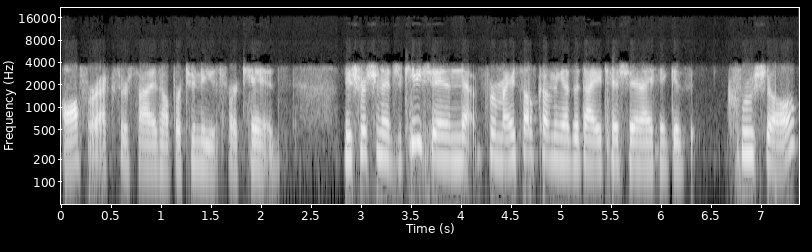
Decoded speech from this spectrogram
offer exercise opportunities for kids. Nutrition education, for myself coming as a dietitian, I think is crucial.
